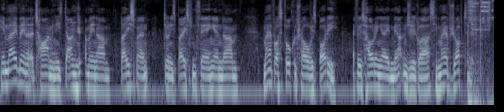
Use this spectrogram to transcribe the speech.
He may have been at the time in his dungeon, I mean, um, basement, doing his basement thing, and um, may have lost full control of his body. If he was holding a Mountain Dew glass, he may have dropped it.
